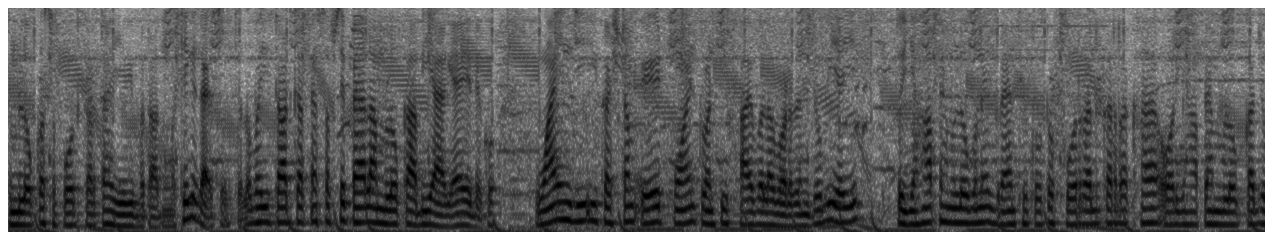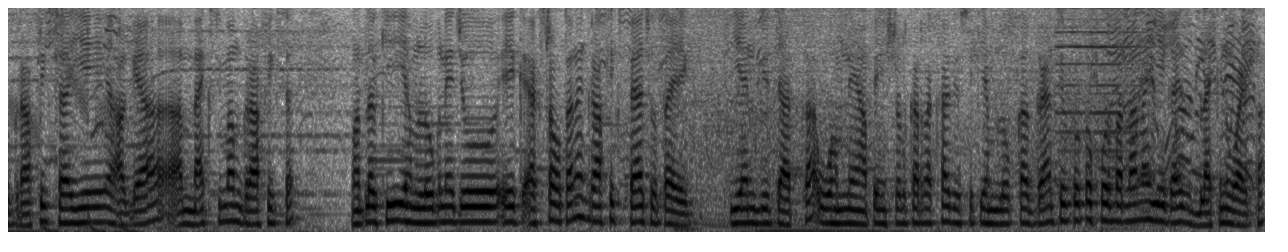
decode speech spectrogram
तुम लोग का सपोर्ट करता है, ये भी बता दूँगा। ठीक है गाइस तो चलो भाई स्टार्ट करते हैं। सबसे पहला हम लोग का अभी आ गया है, ये देखो। वाइन जी कस्टम 8.25 वाला वर्जन जो भी है ये। तो यहाँ पे हम लोगों ने ग्रैंड थ्री टोटो फोर रन कर रखा है और यहाँ पे हम लोग का जो ग्राफिक्स है, ये आ गया मैक्सिमम ग्राफिक्स है। मतलब कि हम लोग ने जो एक एक्स्ट्रा होता है ना ग्राफिक्स पैच होता है, एक ई एन बी टाइप का, वो हमने यहाँ पे इंस्टॉल कर रखा है जैसे कि हम लोग का ग्रैंड थ्री टोटो फोर बनाना, ये गाइज़ ब्लैक एंड वाइट था।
